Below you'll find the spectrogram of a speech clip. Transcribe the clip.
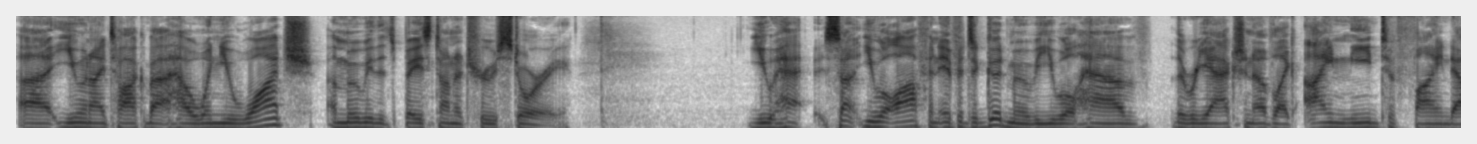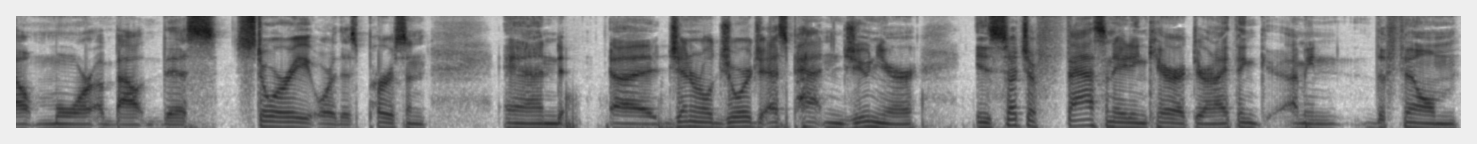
uh, you and I talk about how when you watch a movie that's based on a true story, you have so you will often, if it's a good movie, you will have the reaction of like, I need to find out more about this story or this person. And uh, General George S. Patton Jr. is such a fascinating character, and I think, I mean, the film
